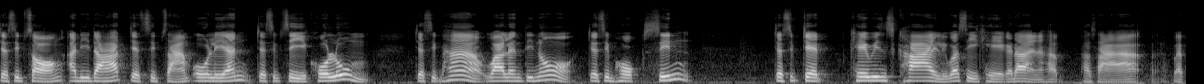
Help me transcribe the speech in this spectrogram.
72 Adidas 73 โอเลียน 74 โคลุม 75 วาเลนติโน 76 ซิน 77 เควินสกายหรือว่า 4K ก็ได้นะครับ ภาษาแบบ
